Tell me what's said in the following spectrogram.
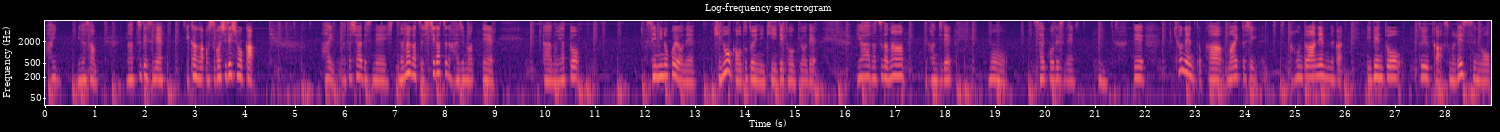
はい皆さん夏ですねいかがお過ごしでしょうか？はい私はですね7月7月が始まってあのやっとセミの声をね昨日か一昨日に聞いて東京でいやー夏だなーって感じでもう最高ですね。うん、で去年とか毎年本当はねなんかイベントというかそのレッスンを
